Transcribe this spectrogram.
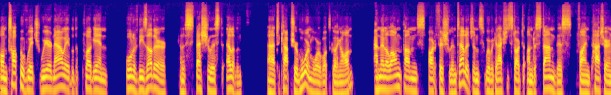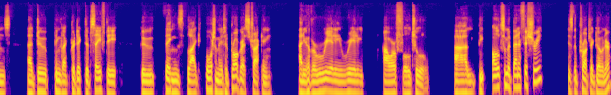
on top of which we are now able to plug in all of these other kind of specialist elements uh, to capture more and more of what's going on. And then along comes artificial intelligence, where we can actually start to understand this, find patterns, uh, do things like predictive safety, do things like automated progress tracking, and you have a really, really powerful tool. And the ultimate beneficiary is the project owner.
